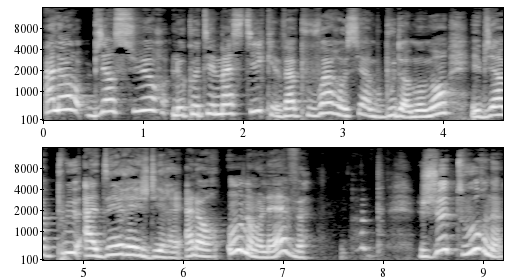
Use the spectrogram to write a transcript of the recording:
Alors, bien sûr, le côté mastic va pouvoir aussi, à bout d'un moment, eh bien plus adhérer, je dirais. Alors, on enlève, je tourne,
